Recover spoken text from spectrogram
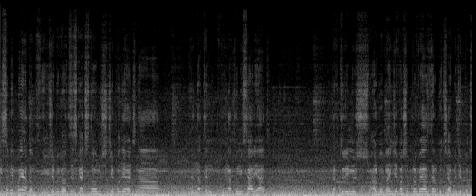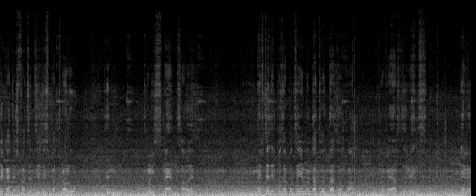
i sobie pojadą z nim. Żeby go odzyskać, to musicie podjechać na, na ten na komisariat, na którym już albo będzie wasze prawo jazdy, albo trzeba będzie poczekać, aż facet zjedzie z patrolu, ten policeman cały. No i wtedy po zapłaceniu mandatu oddadzą wam prawo jazdy, więc nie wiem.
